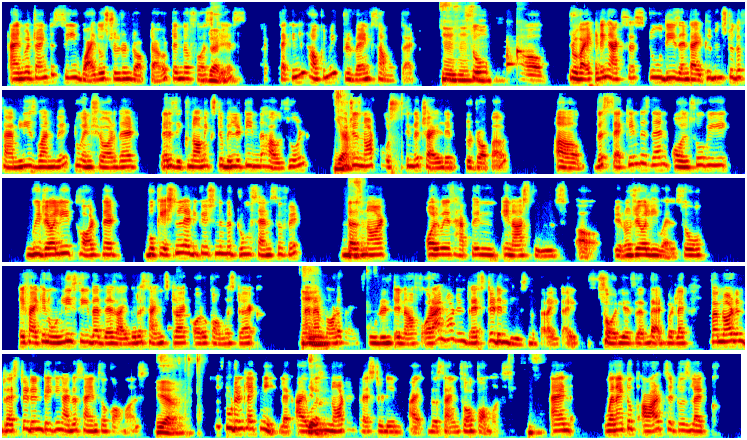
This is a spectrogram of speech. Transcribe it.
and we're trying to see why those children dropped out in the first right. place secondly how can we prevent some of that mm-hmm. so uh, providing access to these entitlements to the family is one way to ensure that there is economic stability in the household, yeah. which is not forcing the child in, to drop out. Uh, the second is then also we we really thought that vocational education in the true sense of it does mm-hmm. not always happen in our schools, uh, you know, really well. So if I can only see that there's either a science track or a commerce track, mm. and I'm hmm. not a bright student enough, or I'm not interested in these, right? I sorry I said that, but like if I'm not interested in taking either science or commerce, yeah, a student like me, like I was yeah. not interested in the science or commerce, and when I took arts, it was like,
